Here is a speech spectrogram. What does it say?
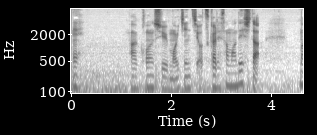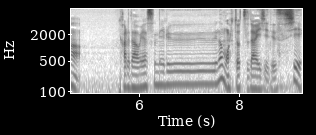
ねまあ今週も一日お疲れ様でしたまあ体を休めるのも一つ大事ですし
